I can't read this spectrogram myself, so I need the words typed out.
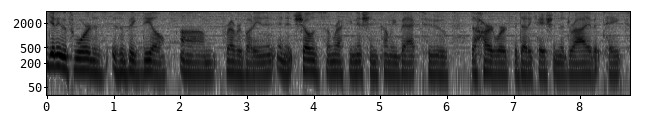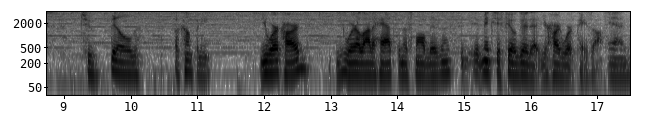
Getting this award is, is a big deal um, for everybody, and it, and it shows some recognition coming back to the hard work, the dedication, the drive it takes to build a company. You work hard, you wear a lot of hats in a small business. It makes you feel good that your hard work pays off. And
